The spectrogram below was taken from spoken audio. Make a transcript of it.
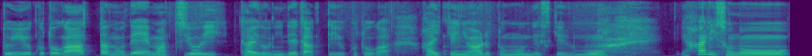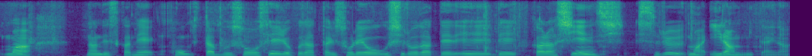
ということがあったので、まあ、強い態度に出たっていうことが背景にはあると思うんですけれども、はい、やはりそのまあ何ですかねこういった武装勢力だったりそれを後ろ盾でから支援する、まあ、イランみたいな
